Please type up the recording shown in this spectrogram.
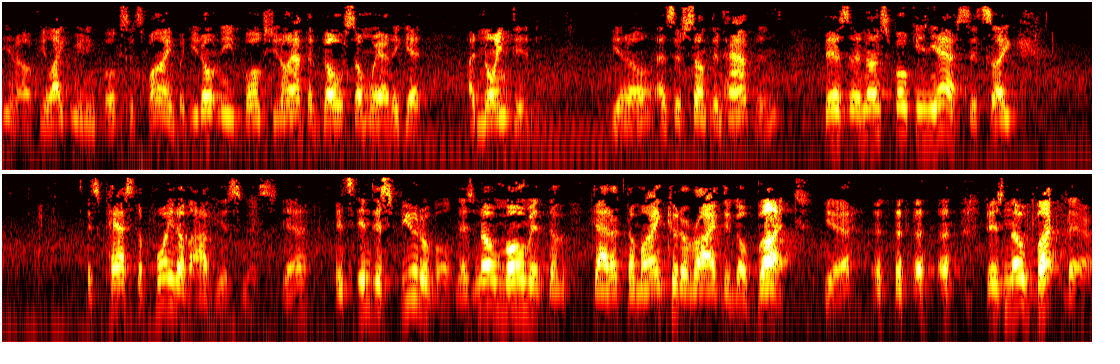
you know, if you like reading books, it's fine, but you don't need books. You don't have to go somewhere to get anointed, you know, as if something happened. There's an unspoken yes. It's like, it's past the point of obviousness, yeah? It's indisputable. There's no moment the, that the mind could arrive to go, but, yeah? There's no but there.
